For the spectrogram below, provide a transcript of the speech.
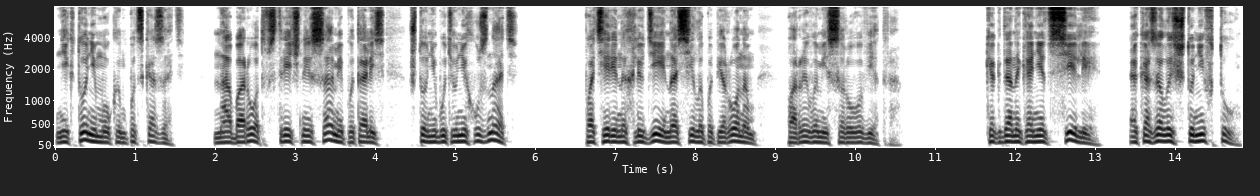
никто не мог им подсказать. Наоборот, встречные сами пытались что-нибудь у них узнать. Потерянных людей носило по перронам порывами сырого ветра. Когда, наконец, сели, оказалось, что не в ту.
